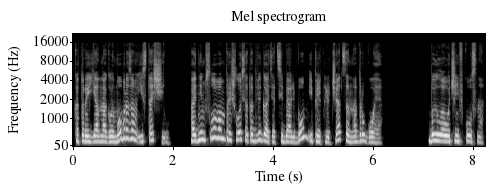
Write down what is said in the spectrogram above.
который я наглым образом истощил. Одним словом, пришлось отодвигать от себя альбом и переключаться на другое. Было очень вкусно,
